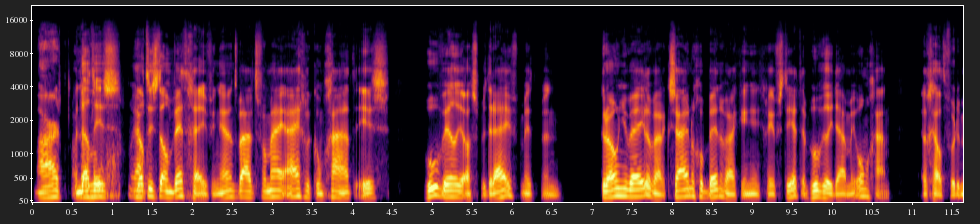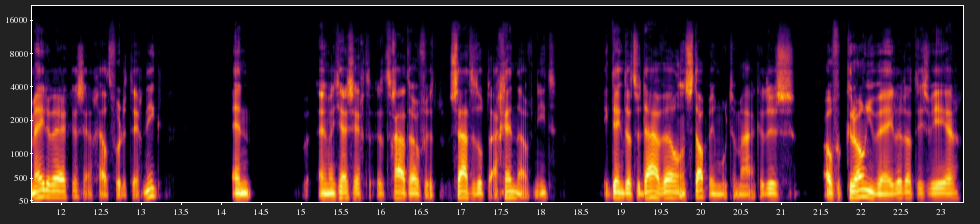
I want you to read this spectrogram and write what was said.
Maar en dat, is, ja. dat is dan wetgeving. Hè? Want waar het voor mij eigenlijk om gaat, is hoe wil je als bedrijf met mijn kroonjuwelen, waar ik zuinig op ben, waar ik in geïnvesteerd heb, hoe wil je daarmee omgaan? Dat geldt voor de medewerkers en dat geldt voor de techniek. En, en wat jij zegt, het gaat over, staat het op de agenda of niet? Ik denk dat we daar wel een stap in moeten maken. Dus over kroonjuwelen, dat is weer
